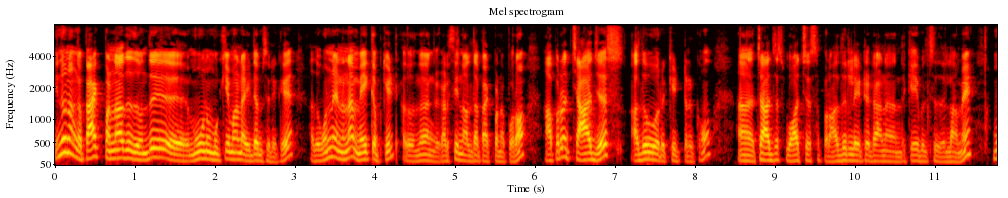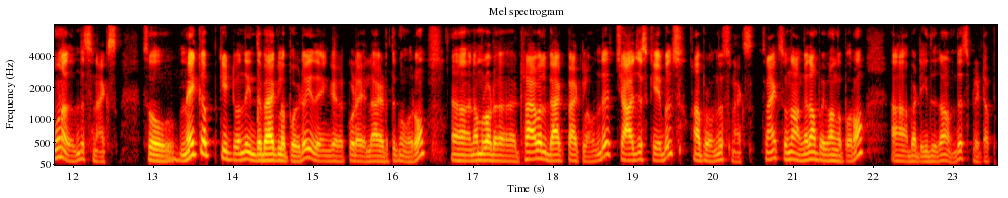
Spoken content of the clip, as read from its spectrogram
இன்னும் நாங்கள் பேக் பண்ணாதது வந்து மூணு முக்கியமான ஐட்டம்ஸ் இருக்குது அது ஒன்று என்னென்னா மேக்கப் கிட் அது வந்து நாங்கள் கடைசி நாள் தான் பேக் பண்ண போகிறோம் அப்புறம் சார்ஜஸ் அதுவும் ஒரு கிட் இருக்கும். சார்ஜஸ் வாட்சஸ் அப்புறம் அது ரிலேட்டடான அந்த கேபிள்ஸ் இது எல்லாமே. மூணாவது வந்து ஸ்நாக்ஸ் ஸோ மேக்கப் கிட் வந்து இந்த பேக்கில் போய்டும். இது எங்கள் கூட எல்லா இடத்துக்கும் வரும். நம்மளோட ட்ராவல் பேக் பேக்கில் வந்து சார்ஜஸ் கேபிள்ஸ் அப்புறம் வந்து ஸ்நாக்ஸ் ஸ்நாக்ஸ் வந்து அங்கே தான் போய் வாங்க போகிறோம் பட் இதுதான் வந்து ஸ்ப்ளிட் அப்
